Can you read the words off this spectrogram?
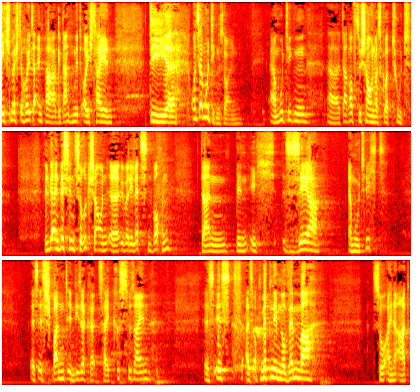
Ich möchte heute ein paar Gedanken mit euch teilen, die äh, uns ermutigen sollen. Ermutigen, äh, darauf zu schauen, was Gott tut. Wenn wir ein bisschen zurückschauen äh, über die letzten Wochen, dann bin ich sehr ermutigt. Es ist spannend, in dieser Zeit Christ zu sein. Es ist, als ob mitten im November so eine Art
